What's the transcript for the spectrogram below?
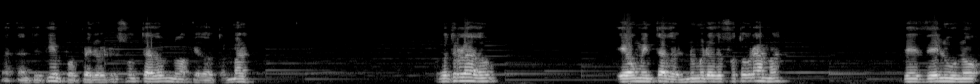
bastante tiempo, pero el resultado no ha quedado tan mal. Por otro lado, he aumentado el número de fotogramas desde el 1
